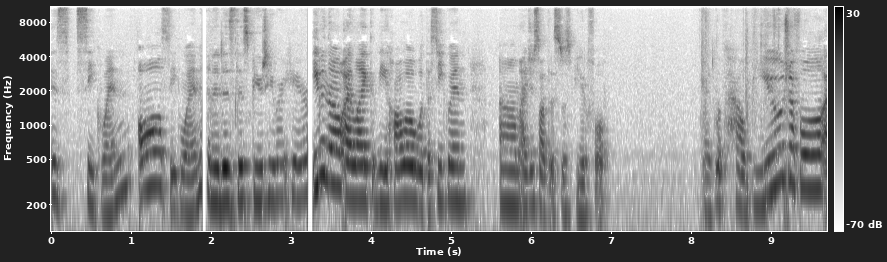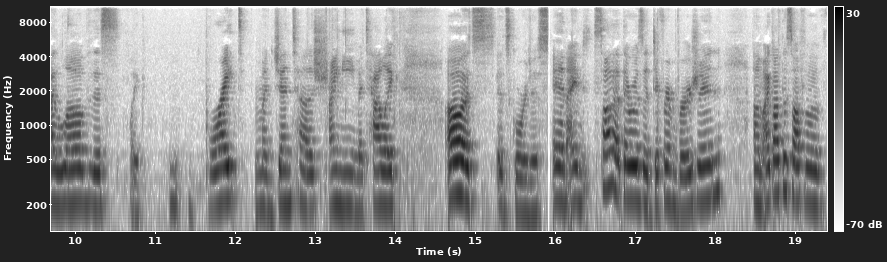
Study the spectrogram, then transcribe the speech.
is sequin, all sequin, and it is this beauty right here. Even though I like the hollow with the sequin, um, I just thought this was beautiful. Like, look how beautiful. I love this, like, bright magenta, shiny, metallic. Oh, it's it's gorgeous. And I saw that there was a different version. Um, I got this off of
